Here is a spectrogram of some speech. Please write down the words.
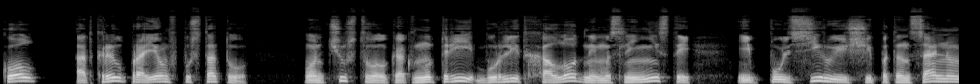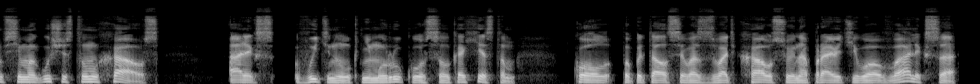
Кол открыл проем в пустоту. Он чувствовал, как внутри бурлит холодный, маслянистый и пульсирующий потенциальным всемогуществом хаос. Алекс вытянул к нему руку с алкохестом. Кол попытался воззвать к хаосу и направить его в Алекса,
